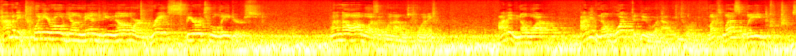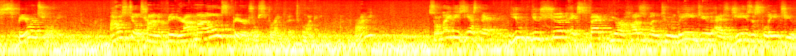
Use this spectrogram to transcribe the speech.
How many 20 year old young men do you know are great spiritual leaders? I know I wasn't when I was 20. I didn't know what I didn't know what to do when I was 20, much less lead spiritually. I was still trying to figure out my own spiritual strength at 20, right? So, ladies, yes, you, you should expect your husband to lead you as Jesus leads you.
